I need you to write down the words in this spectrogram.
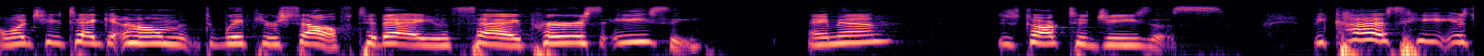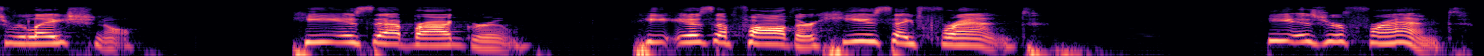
I want you to take it home with yourself today and say, prayer is easy. Amen? Just talk to Jesus because he is relational. He is that bridegroom. He is a father, He is a friend. He is your friend.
